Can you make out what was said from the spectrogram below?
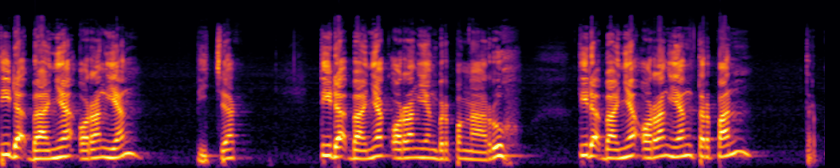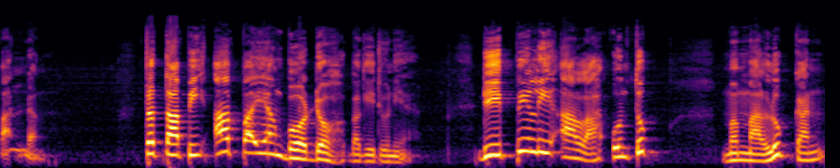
tidak banyak orang yang bijak. Tidak banyak orang yang berpengaruh, tidak banyak orang yang terpan terpandang. Tetapi apa yang bodoh bagi dunia dipilih Allah untuk memalukan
